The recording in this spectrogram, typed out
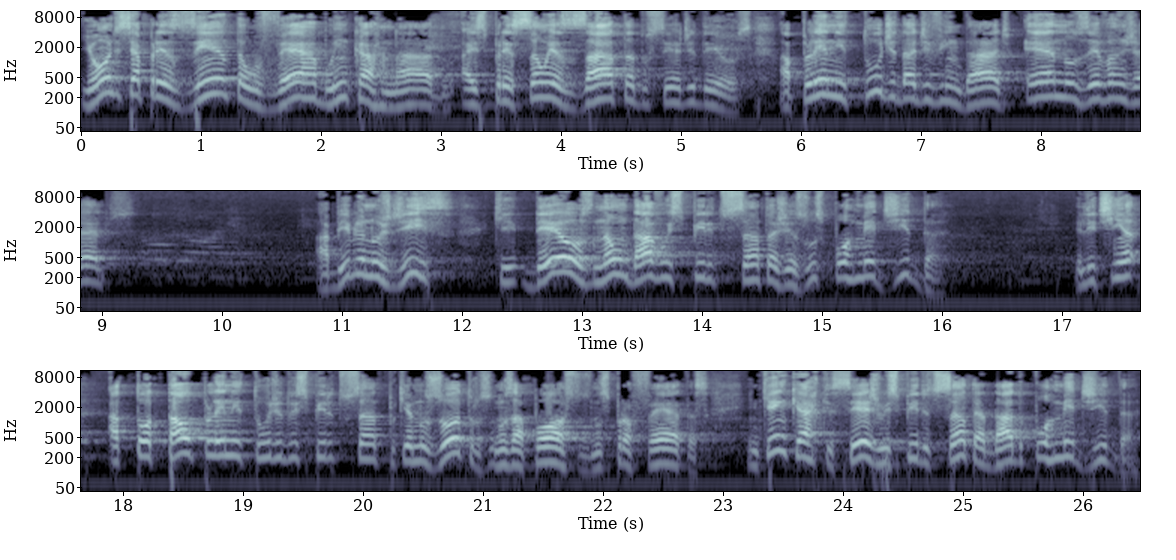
E onde se apresenta o Verbo encarnado, a expressão exata do ser de Deus, a plenitude da divindade, é nos evangelhos. A Bíblia nos diz que Deus não dava o Espírito Santo a Jesus por medida. Ele tinha a total plenitude do Espírito Santo, porque nos outros, nos apóstolos, nos profetas, em quem quer que seja, o Espírito Santo é dado por medida.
